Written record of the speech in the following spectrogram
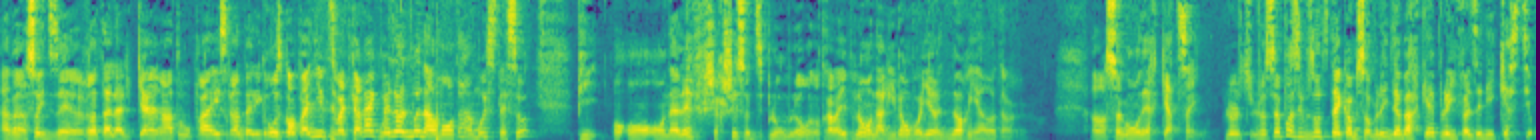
Avant ça, ils disaient euh, rentre à l'Alcan, rentre aux presses, rentre dans les grosses compagnies, puis tu vas être correct. Mais là, moi, dans mon temps, moi, c'était ça. Puis on, on- on allait chercher ce diplôme-là, on travaillait, puis là, on arrivait, on voyait un orienteur en secondaire 4-5. Puis là, je ne sais pas si vous autres, c'était comme ça, mais là, il débarquait, puis là, il faisait des questions.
